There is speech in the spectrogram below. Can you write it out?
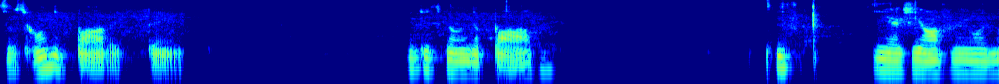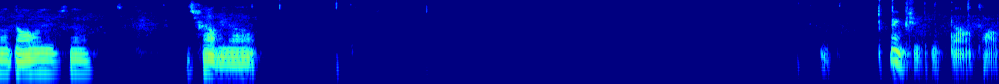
So it's going to Bob, I think. I think it's going to Bob. Is he actually offering one more dollars? So it's probably not. I check the Bell Top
